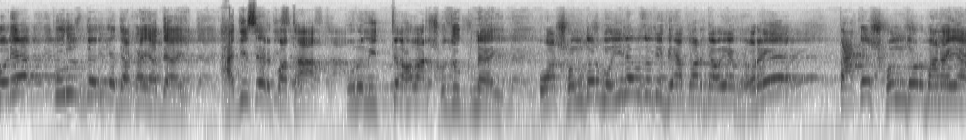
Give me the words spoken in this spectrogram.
করে পুরুষদেরকে দেখাইয়া দেয়। হাদিসের কথা, কোনো মিথ্যে হওয়ার সুযোগ নাই। অসুন্দর মহিলাও যদি বেপর্দা হয়ে ঘরে তাকে সুন্দর বানাইয়া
